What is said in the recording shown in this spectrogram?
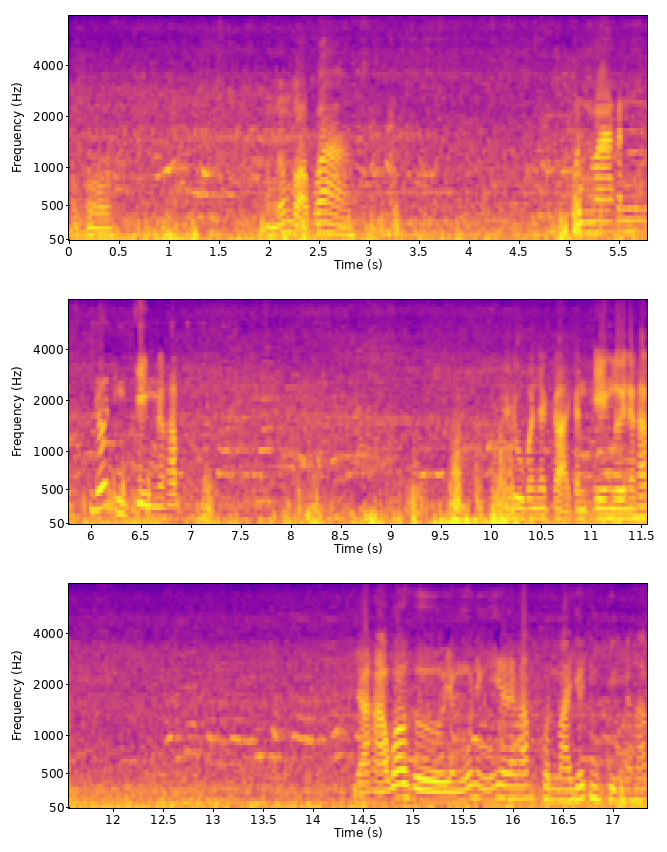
โอ้โหผมต้องบอกว่า คนมากันเยอะจริง ๆ นะครับ บรรยากาศกันเองเลยนะครับ อย่าหาว่าเฮออย่างงู้นอย่างนี้เลยนะครับ คนมาเยอะจริง ๆนะครับ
